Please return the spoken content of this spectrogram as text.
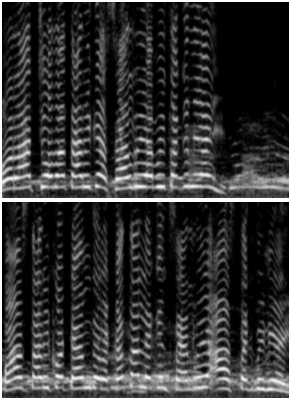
और आज चौदह तारीख है सैलरी अभी तक नहीं आई। पाँच तारीख को टाइम दे रखा था, लेकिन सैलरी आज तक भी नहीं आई।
